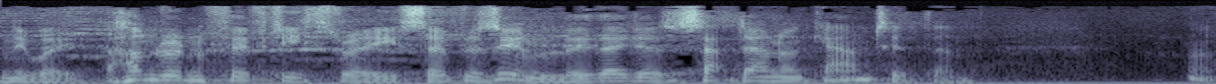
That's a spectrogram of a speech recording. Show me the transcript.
Anyway, 153. So presumably they just sat down and counted them. Oh.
